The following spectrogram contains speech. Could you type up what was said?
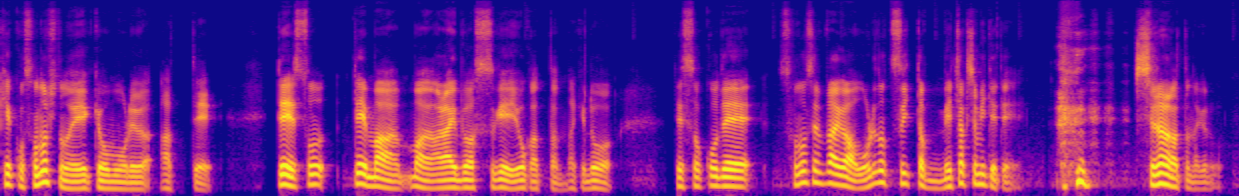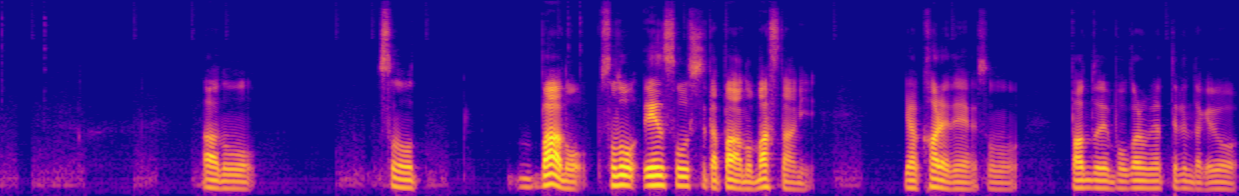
結構その人の影響も俺はあって、で、そ、で、まあ、まあ、ライブはすげえ良かったんだけど、で、そこで、その先輩が俺のツイッターめちゃくちゃ見てて、知らなかったんだけど、あの、その、バーの、その演奏してたバーのマスターに、いや、彼ね、その、バンドでボーカルもやってるんだけど、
